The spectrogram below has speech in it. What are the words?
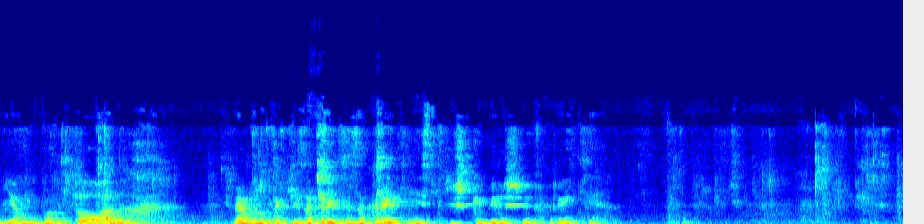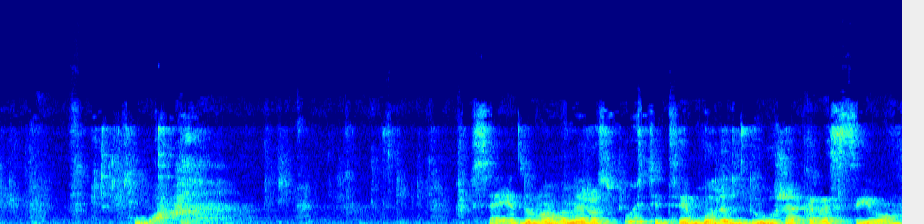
Є в бутонах. Прямо такі закриті-закриті, є трішки більш відкриті. Вау! Все, я думаю, вони розпустяться і буде дуже красиво.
